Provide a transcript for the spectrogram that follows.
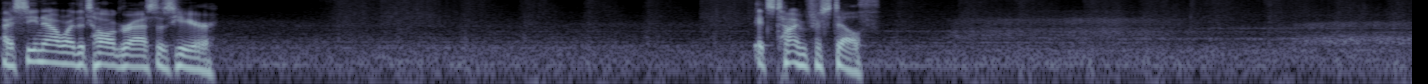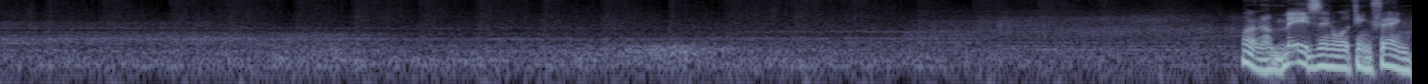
I see now why the tall grass is here. It's time for stealth. What an amazing looking thing.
